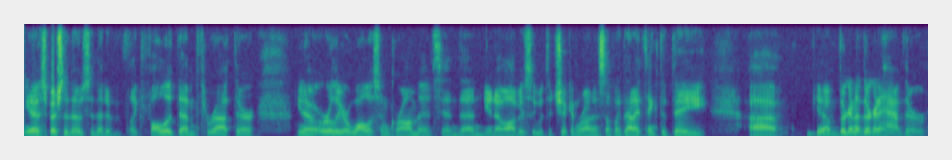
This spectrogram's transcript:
you know, especially those that have like followed them throughout their, you know, earlier Wallace and Gromit, and then you know, obviously with the Chicken Run and stuff like that. I think that they, uh, you know, they're gonna they're gonna have their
